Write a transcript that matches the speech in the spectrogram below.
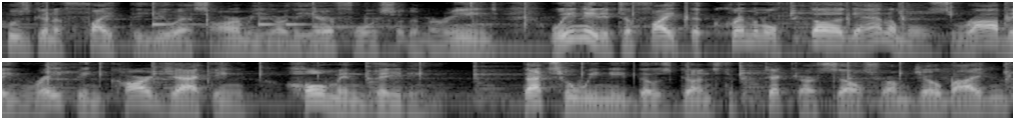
who's going to fight the U.S. Army or the Air Force or the Marines? We needed to fight the criminal thug animals, robbing, raping, carjacking, home invading. That's who we need those guns to protect ourselves from, Joe Biden.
